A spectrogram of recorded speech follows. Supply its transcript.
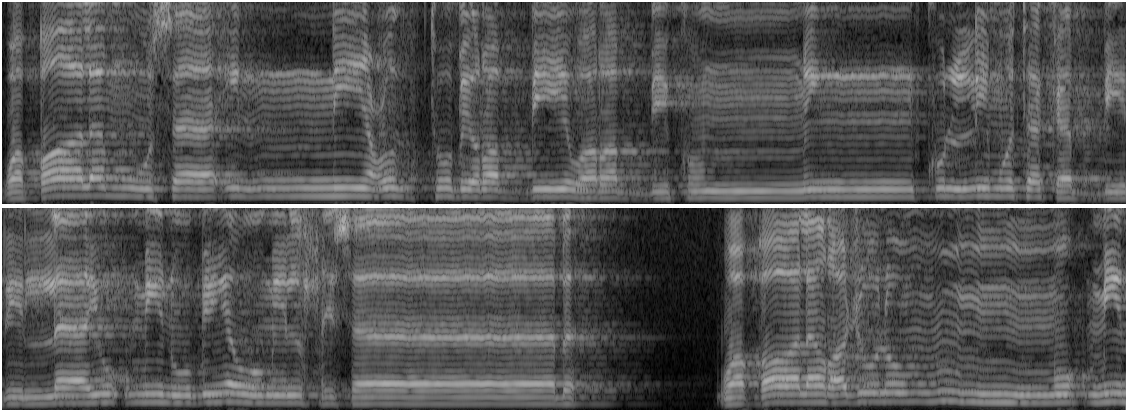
وقال موسى إني عذت بربي وربكم من كل متكبر لا يؤمن بيوم الحساب. وقال رجل مؤمن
